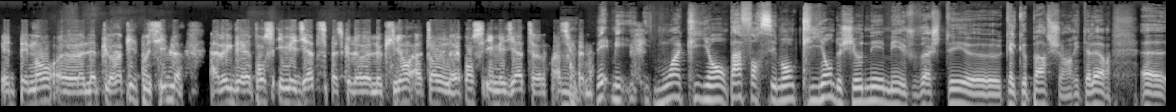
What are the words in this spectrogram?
et de paiement euh, la plus rapide possible, avec des réponses immédiates, parce que le, le client attend une réponse immédiate euh, à son paiement. Mais, mais moi, client, pas forcément client de chez Onet, mais je veux acheter euh, quelque part chez un retailer, euh,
